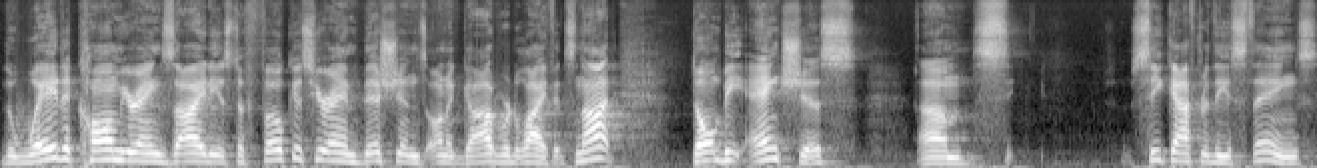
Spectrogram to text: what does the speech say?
The way to calm your anxiety is to focus your ambitions on a Godward life. It's not, don't be anxious, um, seek after these things,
